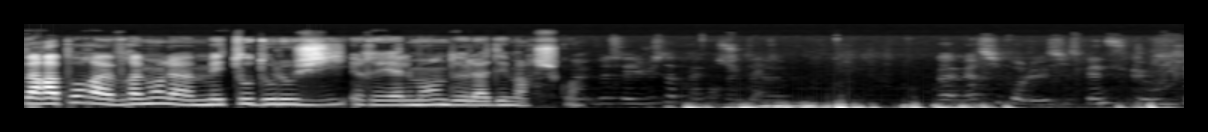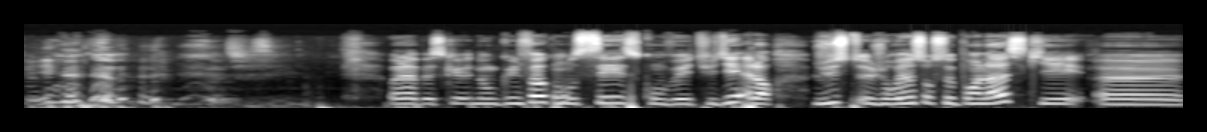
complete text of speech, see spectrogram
par rapport à vraiment la méthodologie réellement de la démarche, quoi? Merci pour le suspense que vous créez. Voilà, parce que donc une fois qu'on sait ce qu'on veut étudier, alors juste, je reviens sur ce point-là, ce qui est, euh,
